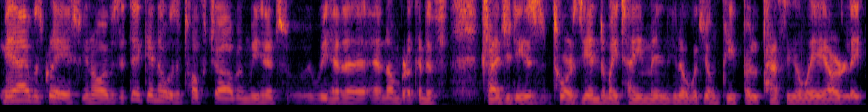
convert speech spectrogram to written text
yeah, it was great. You know, it was again, it was a tough job, and we had we had a, a, number of kind of tragedies towards the end of my time in you know with young people passing away early,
